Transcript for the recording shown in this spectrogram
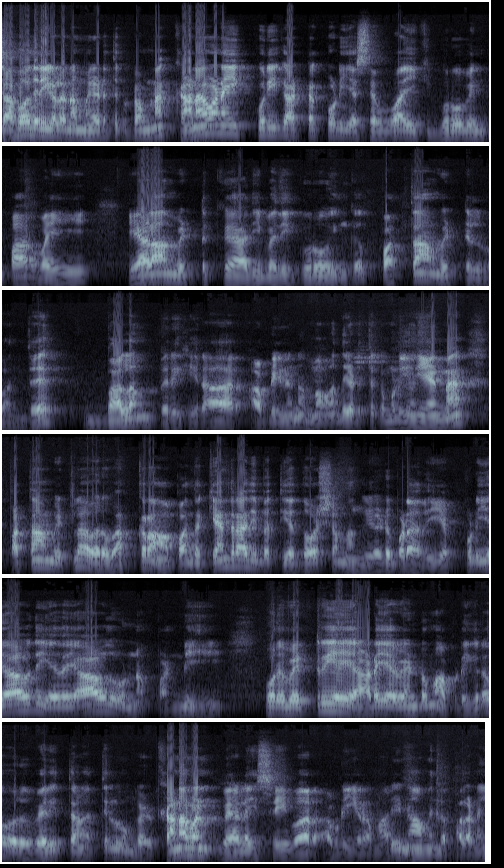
சகோதரிகளை நம்ம எடுத்துக்கிட்டோம்னா கணவனை குறிகாட்டக்கூடிய செவ்வாய்க்கு குருவின் பார்வை. ஏழாம் வீட்டுக்கு அதிபதி குரு இங்கு பத்தாம் வீட்டில் வந்து பலம் பெறுகிறார் அப்படின்னு நம்ம வந்து எடுத்துக்க முடியும். ஏன்னா பத்தாம் வீட்டில் அவர் வக்கரம் அப்போ அந்த கேந்திராதிபத்திய தோஷம் அங்கு எடுபடாது. எப்படியாவது எதையாவது ஒன்று பண்ணி ஒரு வெற்றியை அடைய வேண்டும் அப்படிங்கிற ஒரு வெறித்தனத்தில் உங்கள் கணவன் வேலை செய்வார் அப்படிங்கிற மாதிரி நாம் இந்த பலனை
